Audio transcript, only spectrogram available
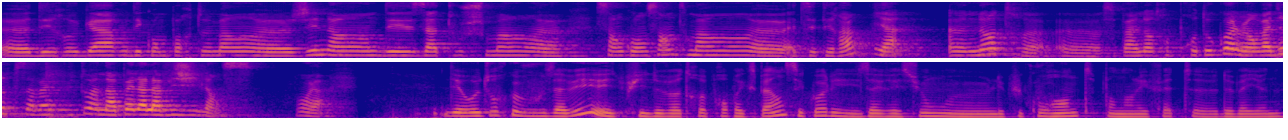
euh, des regards ou des comportements euh, gênants, des attouchements euh, sans consentement, euh, etc. Il y a un autre, euh, c'est pas un autre protocole, mais on va dire que ça va être plutôt un appel à la vigilance. Voilà. Des retours que vous avez et puis de votre propre expérience, c'est quoi les agressions euh, les plus courantes pendant les fêtes de Bayonne?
